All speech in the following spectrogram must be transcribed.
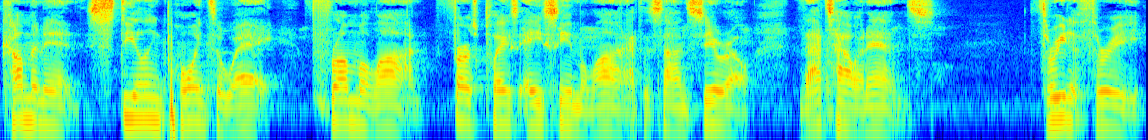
coming in, stealing points away from Milan. First place AC Milan at the San Siro. That's how it ends. Three to three.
